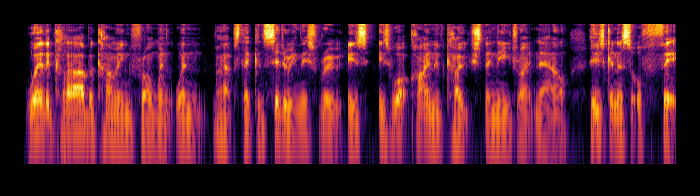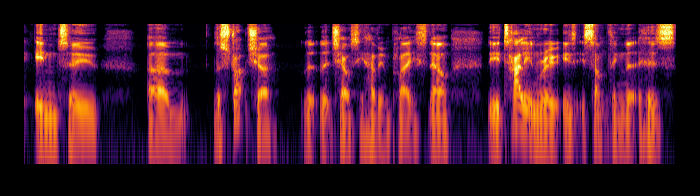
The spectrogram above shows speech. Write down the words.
where the club are coming from when when perhaps they're considering this route is is what kind of coach they need right now. Who's going to sort of fit into um, the structure that, that Chelsea have in place now. The Italian route is, is something that has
